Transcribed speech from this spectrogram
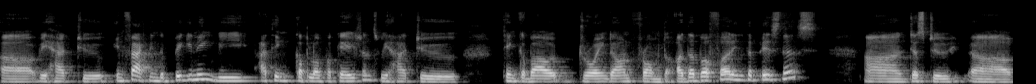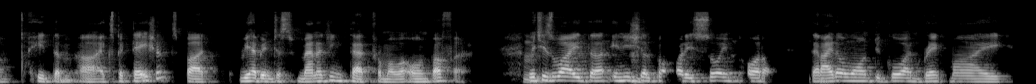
Uh, we had to, in fact, in the beginning, we, I think, a couple of occasions, we had to think about drawing down from the other buffer in the business uh, just to uh, hit the uh, expectations. But we have been just managing that from our own buffer, hmm. which is why the initial buffer is so important that I don't want to go and break my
